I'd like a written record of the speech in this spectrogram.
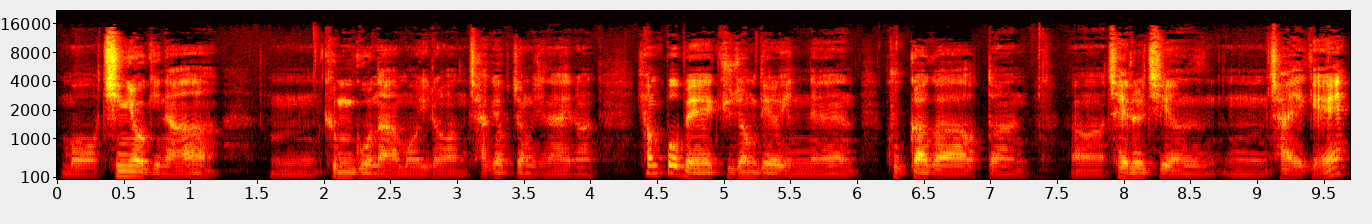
뭐 징역이나 음, 금고나 뭐 이런 자격정지나 이런 형법에 규정되어 있는 국가가 어떤 어, 죄를 지은 음, 자에게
